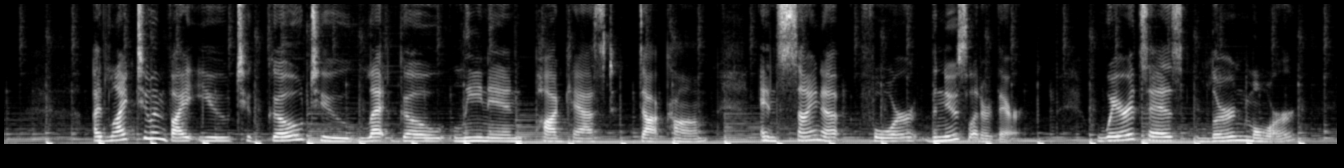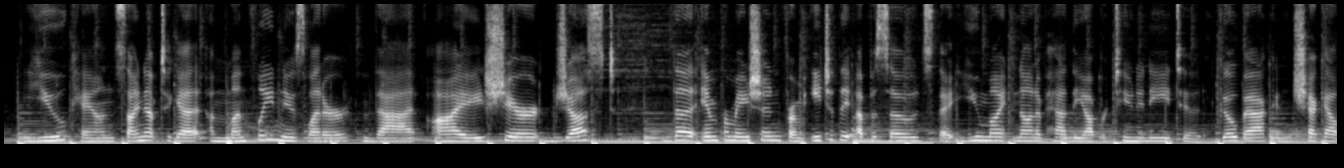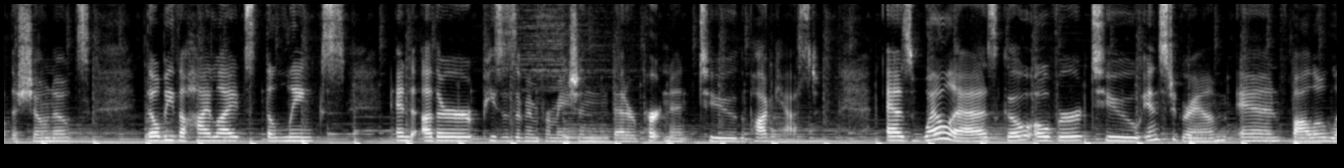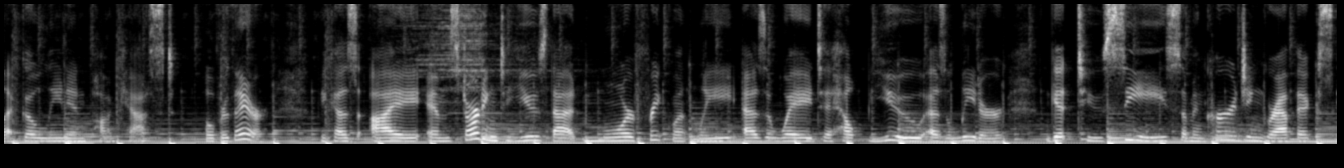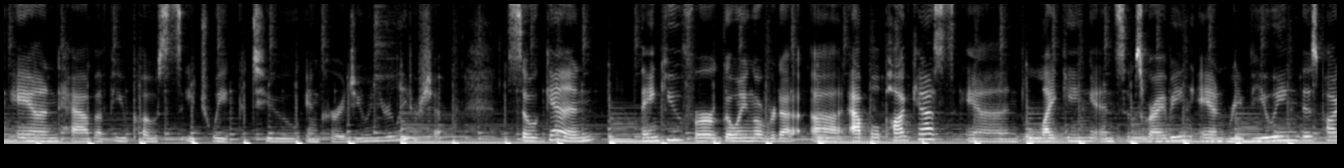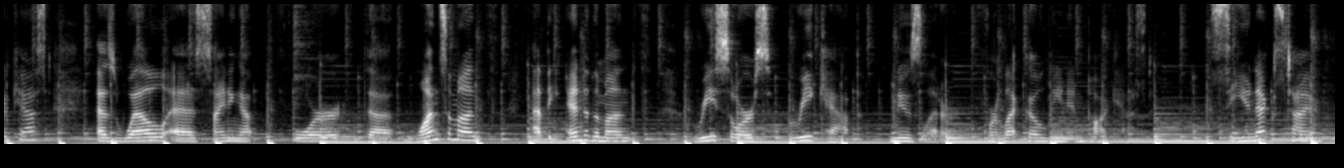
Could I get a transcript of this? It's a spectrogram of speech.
I'd like to invite you to go to letgoleaninpodcast.com and sign up for the newsletter there. Where it says learn more, you can sign up to get a monthly newsletter that I share just the information from each of the episodes that you might not have had the opportunity to go back and check out the show notes. There'll be the highlights, the links, and other pieces of information that are pertinent to the podcast. As well as go over to Instagram and follow Let Go Lean In podcast over there because I am starting to use that more frequently as a way to help you as a leader get to see some encouraging graphics and have a few posts each week to encourage you in your leadership. So, again, Thank you for going over to uh, Apple Podcasts and liking and subscribing and reviewing this podcast, as well as signing up for the once a month at the end of the month resource recap newsletter for Let Go Lean In podcast. See you next time.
